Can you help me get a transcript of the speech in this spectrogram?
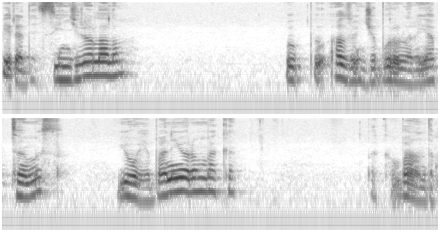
Bir adet zincir alalım. Bu, bu az önce buralara yaptığımız yuvaya banıyorum bakın. Bakın bandım.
